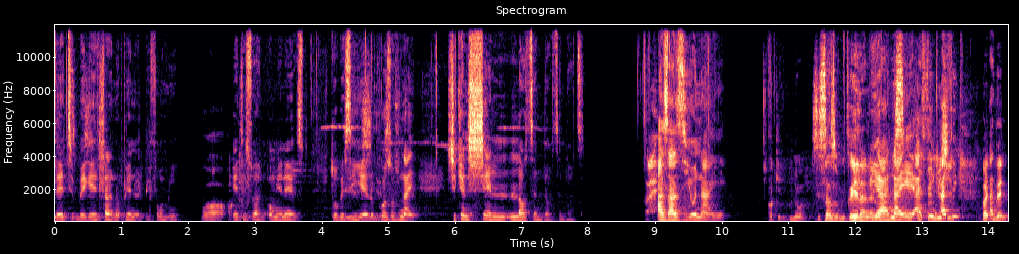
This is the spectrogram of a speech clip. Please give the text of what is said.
that beke hlala nopenwell before me. Wow Eh, this one omyene gcobe Yes, siyelo yes, because of naye she can share lots and lots and lots. As as azaziyo naye okay no sisazomcela la Yeah, naye, I think- I think- but I- then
